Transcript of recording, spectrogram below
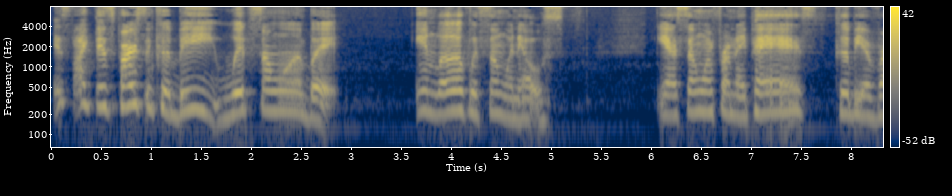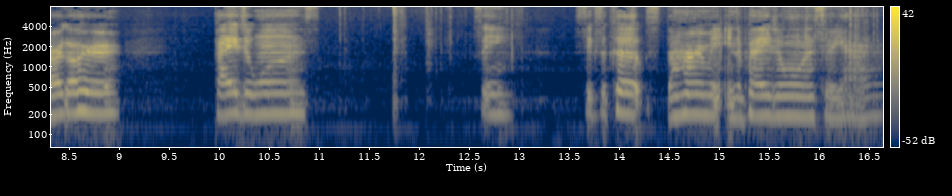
it's like this person could be with someone, but in love with someone else. Yeah, someone from their past. Could be a Virgo here. Page of Wands. See? Six of Cups, the Hermit, and the Page of Wands here, y'all.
